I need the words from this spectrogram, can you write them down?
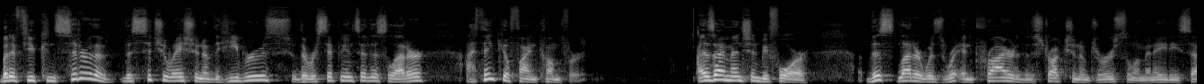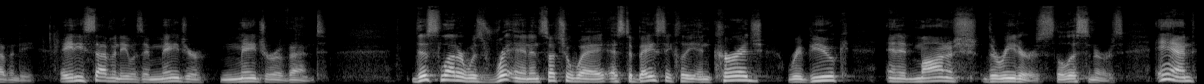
But if you consider the, the situation of the Hebrews, the recipients of this letter, I think you'll find comfort. As I mentioned before, this letter was written prior to the destruction of Jerusalem in AD 70. AD 70 was a major, major event. This letter was written in such a way as to basically encourage, rebuke, and admonish the readers, the listeners, and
